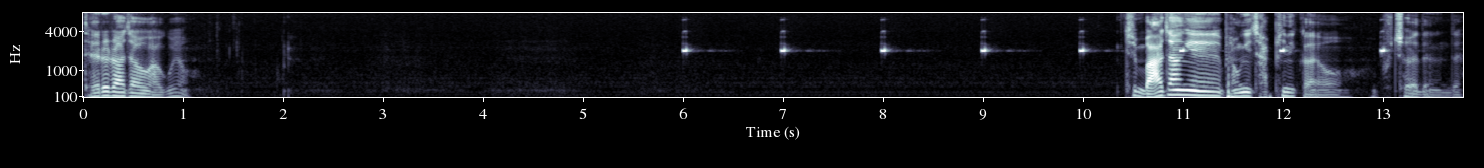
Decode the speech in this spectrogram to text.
대를 하자고 가고요. 지금 마장에 병이 잡히니까요. 붙여야 되는데.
